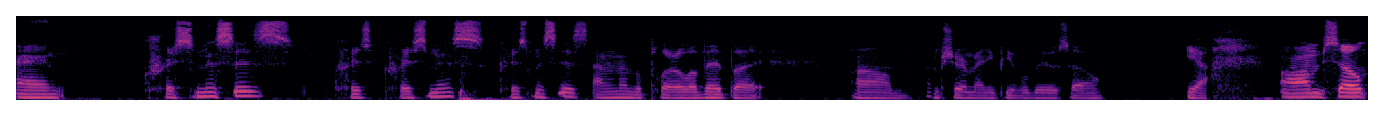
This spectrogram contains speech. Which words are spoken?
and Christmases. Chris, Christmas? Christmases? I don't know the plural of it, but um, I'm sure many people do. So, yeah. Um, so,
